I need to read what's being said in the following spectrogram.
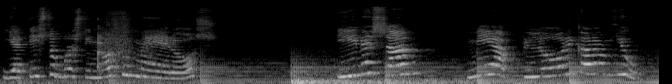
Γιατί στο μπροστινό του μέρος είναι σαν μία πλώρη καραβιού.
